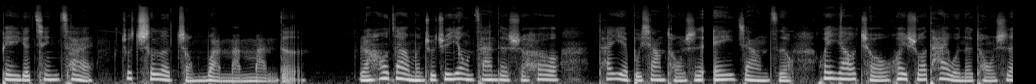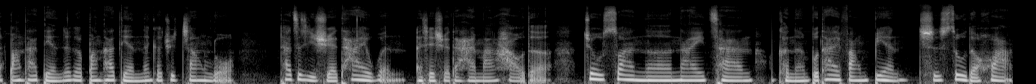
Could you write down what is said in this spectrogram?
配一个青菜，就吃了整碗满满的。然后在我们出去用餐的时候，他也不像同事 A 这样子，会要求会说泰文的同事帮他点这个，帮他点那个去张罗。他自己学泰文，而且学得还蛮好的。就算呢那一餐可能不太方便吃素的话，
